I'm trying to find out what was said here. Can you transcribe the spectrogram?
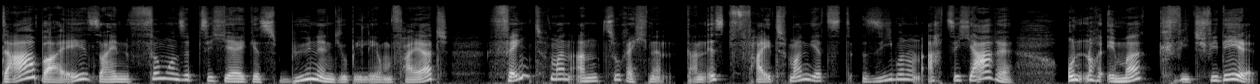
dabei sein 75-jähriges Bühnenjubiläum feiert, fängt man an zu rechnen. Dann ist Feitmann jetzt 87 Jahre und noch immer quietschfidel.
